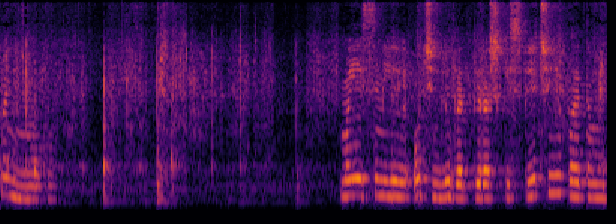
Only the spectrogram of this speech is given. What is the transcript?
понемногу. В моей семье очень любят пирожки с печенью, поэтому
